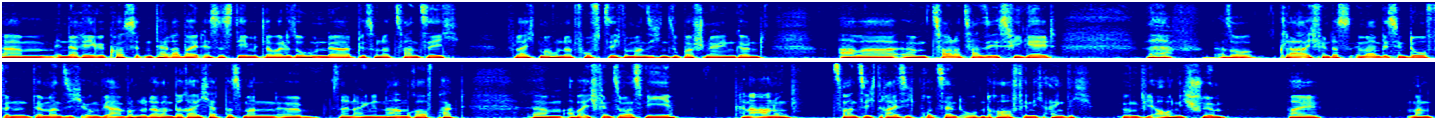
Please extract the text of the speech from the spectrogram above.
Ähm, in der Regel kostet ein Terabyte SSD mittlerweile so 100 bis 120, vielleicht mal 150, wenn man sich einen super schnellen gönnt. Aber ähm, 220 ist viel Geld. Äh, also klar, ich finde das immer ein bisschen doof, wenn, wenn man sich irgendwie einfach nur daran bereichert, dass man äh, seinen eigenen Namen raufpackt. Ähm, aber ich finde sowas wie, keine Ahnung, 20, 30 Prozent obendrauf finde ich eigentlich irgendwie auch nicht schlimm, weil man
